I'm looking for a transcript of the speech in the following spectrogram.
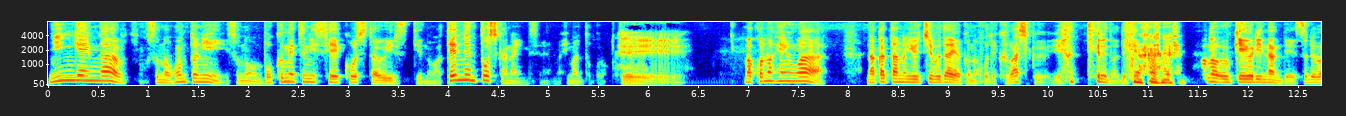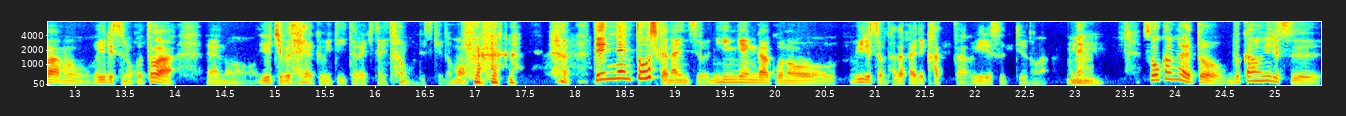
人間がその本当にその撲滅に成功したウイルスっていうのは天然痘しかないんですよね、今のところ。へえ。まあ、この辺は中田の YouTube 大学の方で詳しく やってるので、その受け寄りなんで、それはもうウイルスのことはあの YouTube 大学見ていただきたいと思うんですけども、天然痘しかないんですよ。人間がこのウイルスの戦いで勝ったウイルスっていうのは。ね。うんそう考えると、武漢ウイルス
